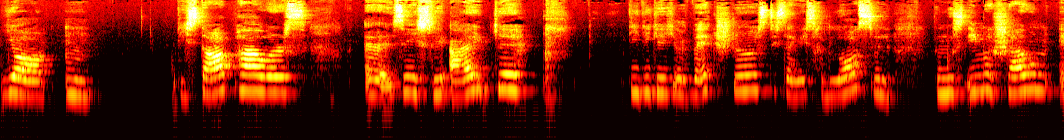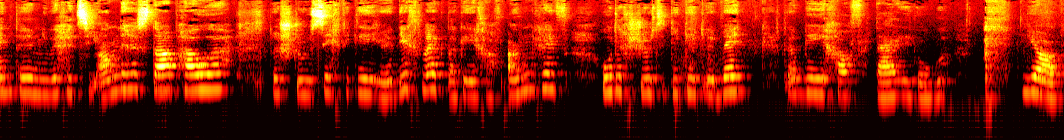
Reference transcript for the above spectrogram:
Ja. Mm, die Star Powers, äh, sie ist die eine, die die Gegner wegstößt, ist ein bisschen los, weil du musst immer schauen, entweder welche jetzt die andere Star Power, da stößt ich die Gegner nicht weg, da gehe ich auf Angriff, oder ich stöße die Gegner weg, da gehe ich auf Verteidigung. Ja,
